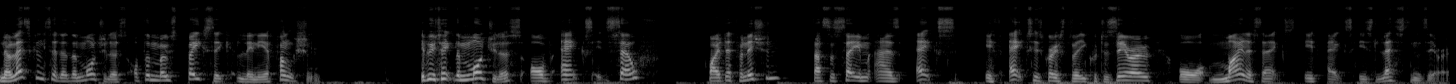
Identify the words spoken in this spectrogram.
Now let's consider the modulus of the most basic linear function. If we take the modulus of x itself, by definition, that's the same as x if x is greater than or equal to 0, or minus x if x is less than 0.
